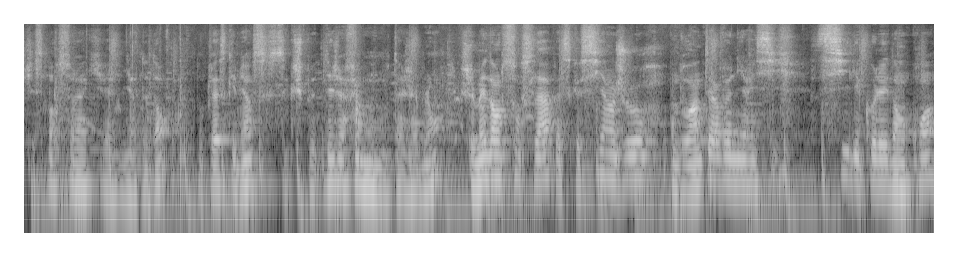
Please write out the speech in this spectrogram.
J'ai ce morceau là qui va venir dedans. Donc là ce qui est bien c'est que je peux déjà faire mon montage à blanc. Je le mets dans le sens là parce que si un jour on doit intervenir ici, s'il est collé dans le coin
